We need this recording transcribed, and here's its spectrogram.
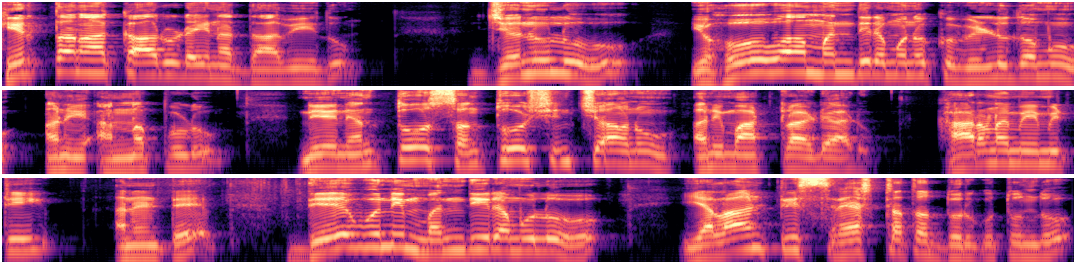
కీర్తనాకారుడైన దావీదు జనులు యహోవా మందిరమునకు వెళ్ళుదము అని అన్నప్పుడు నేనెంతో సంతోషించాను అని మాట్లాడాడు. కారణమేమిటి అనంటే దేవుని మందిరములో ఎలాంటి శ్రేష్టత దొరుకుతుందో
